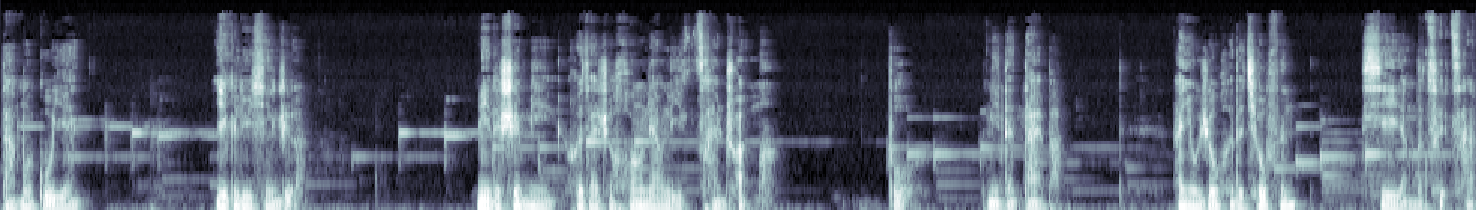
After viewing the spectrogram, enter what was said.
大漠孤烟。一个旅行者，你的生命会在这荒凉里残喘吗？不，你等待吧。还有柔和的秋风，夕阳的璀璨。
